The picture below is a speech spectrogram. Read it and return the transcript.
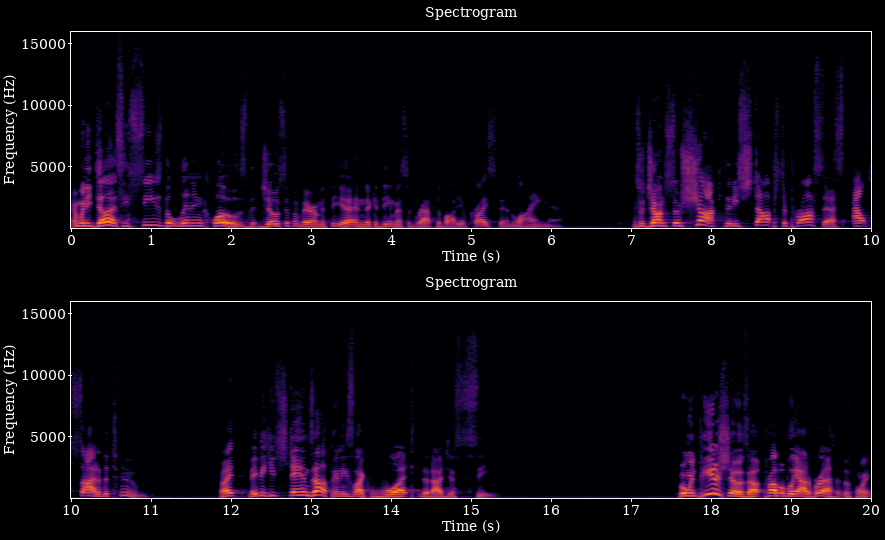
And when he does, he sees the linen clothes that Joseph of Arimathea and Nicodemus had wrapped the body of Christ in lying there. And so John's so shocked that he stops to process outside of the tomb. Right? Maybe he stands up and he's like, What did I just see? But when Peter shows up, probably out of breath at this point,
